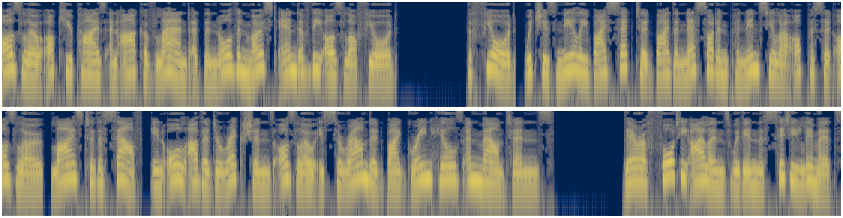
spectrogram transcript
Oslo occupies an arc of land at the northernmost end of the Oslofjord. The fjord, which is nearly bisected by the Nesodden Peninsula opposite Oslo, lies to the south. In all other directions, Oslo is surrounded by green hills and mountains. There are 40 islands within the city limits,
